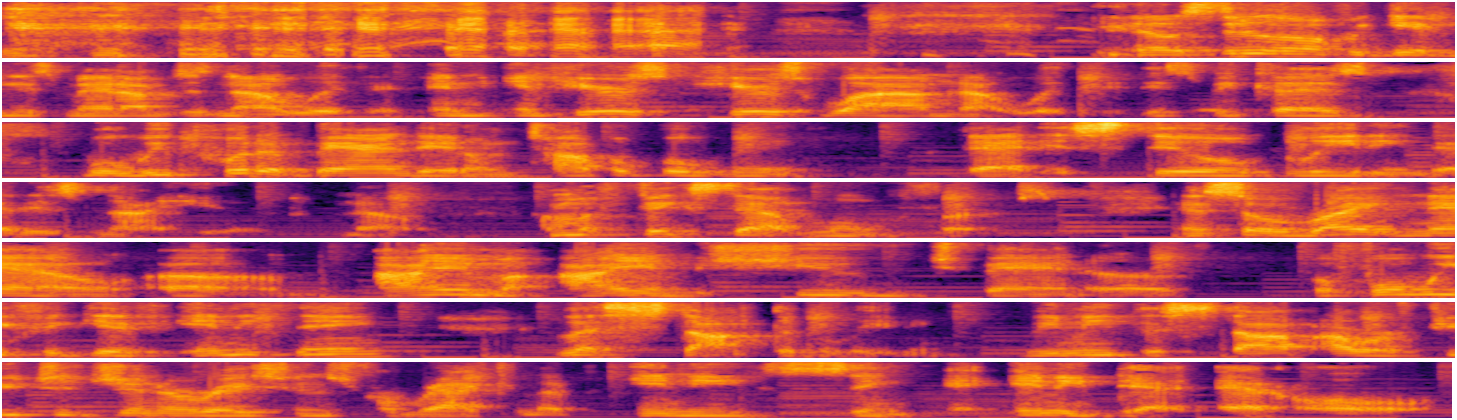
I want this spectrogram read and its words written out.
you know, student loan forgiveness, man, I'm just not with it. And and here's here's why I'm not with it. It's because well, we put a band-aid on top of a wound that is still bleeding, that is not healed. No. I'm gonna fix that wound first. And so right now, um, I am I am a huge fan of before we forgive anything, let's stop the bleeding. We need to stop our future generations from racking up any sing- any debt at all.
